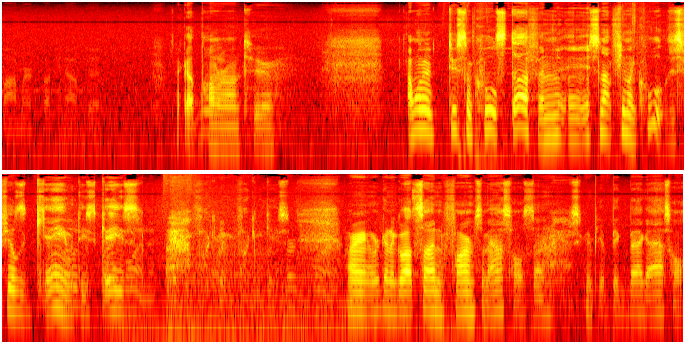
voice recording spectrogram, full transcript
bomber fucking outfit. I got bomber on too. I want to do some cool stuff, and it's not feeling cool. It just feels gay What with these gays. one? fucking, fucking gays. First one. All right, we're gonna go outside and farm some assholes. Then it's gonna be a big bag of asshole.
